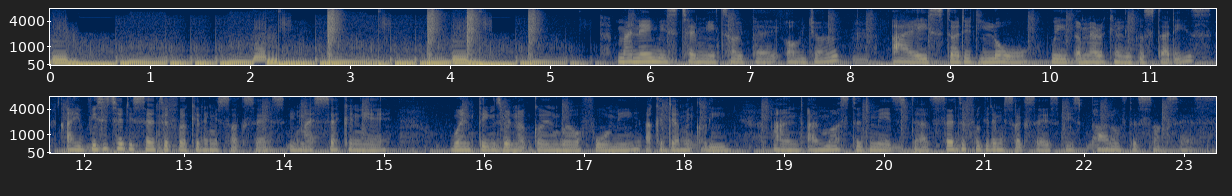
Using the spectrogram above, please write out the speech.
My name is Temi Tope Ojo. I studied law with American Legal Studies. I visited the Center for Academic Success in my second year when things were not going well for me academically and I must admit that Center for Academic Success is part of the success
